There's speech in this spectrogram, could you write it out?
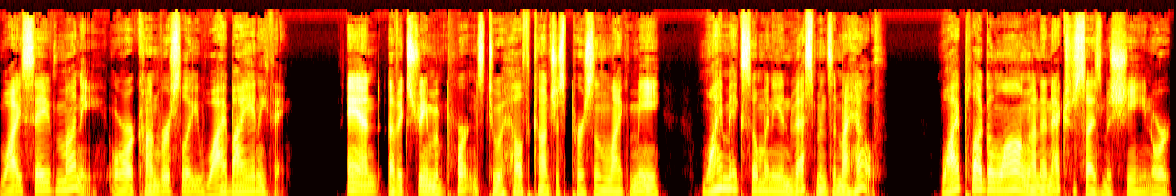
Why save money? Or conversely, why buy anything? And, of extreme importance to a health conscious person like me, why make so many investments in my health? Why plug along on an exercise machine or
